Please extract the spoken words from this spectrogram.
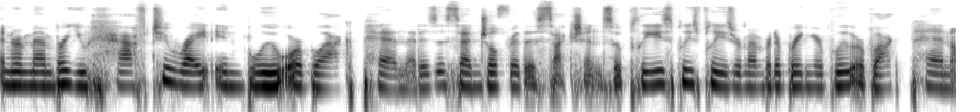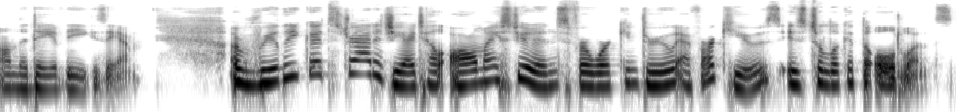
And remember, you have to write in blue or black pen. That is essential for this section. So please, please, please remember to bring your blue or black pen on the day of the exam. A really good strategy I tell all my students for working through FRQs is to look at the old ones.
